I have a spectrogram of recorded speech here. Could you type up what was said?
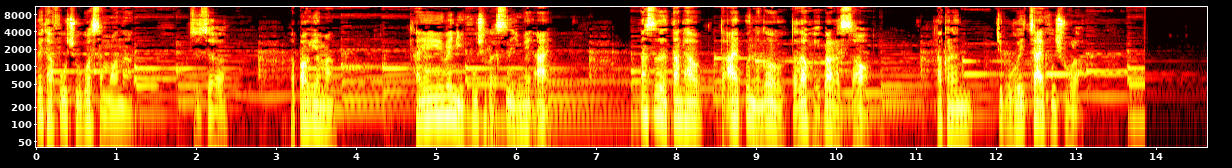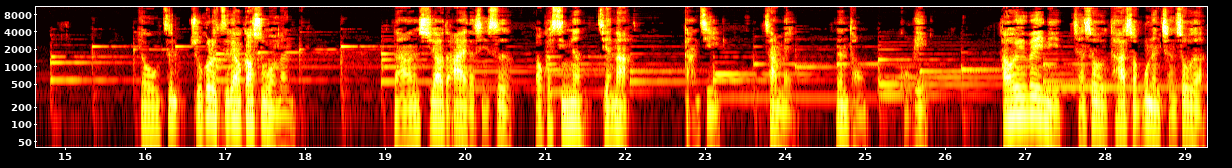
为他付出过什么呢？指责和抱怨吗？他愿意为你付出的是因为爱，但是当他的爱不能够得到回报的时候，他可能就不会再付出了。有资足够的资料告诉我们。男人需要的爱的形式包括信任、接纳、感激、赞美、认同、鼓励。他会为你承受他所不能承受的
